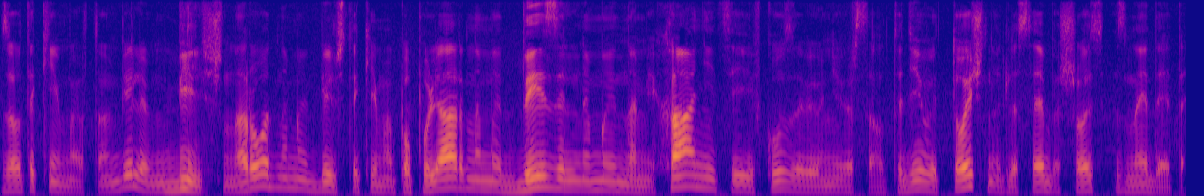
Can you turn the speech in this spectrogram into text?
за такими автомобілями, більш народними, більш такими популярними, дизельними на механіці і в кузові універсал. Тоді ви точно для себе щось знайдете.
